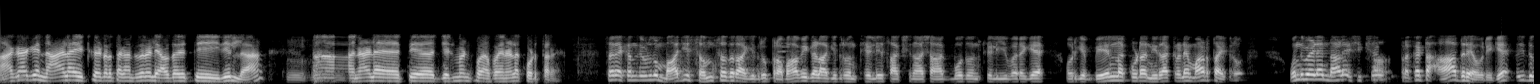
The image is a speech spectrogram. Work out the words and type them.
ಹಾಗಾಗಿ ನಾಳೆ ಇಟ್ಕೊಂಡಿರ್ತಕ್ಕಂಥದ್ರಲ್ಲಿ ಯಾವುದೇ ರೀತಿ ಇದಿಲ್ಲ. ನಾಳೆ ಜಡ್ಜ್ಮೆಂಟ್ ಫೈನಲ್ ಕೊಡ್ತಾರೆ. ಸರ್ ಯಾಕಂದ್ರೆ ಇವರು ಮಾಜಿ ಸಂಸದರಾಗಿದ್ರು ಪ್ರಭಾವಿಗಳಾಗಿದ್ರು ಅಂತ ಹೇಳಿ ಸಾಕ್ಷಿ ನಾಶ ಆಗ್ಬೋದು ಅಂತ ಹೇಳಿ ಇವರೆಗೆ ಅವರಿಗೆ ಬೇಲ್ನ ಕೂಡ ನಿರಾಕರಣೆ ಮಾಡ್ತಾ ಇದ್ರು. ಒಂದು ವೇಳೆ ನಾಳೆ ಶಿಕ್ಷೆ ಪ್ರಕಟ ಆದ್ರೆ ಅವರಿಗೆ ಇದು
